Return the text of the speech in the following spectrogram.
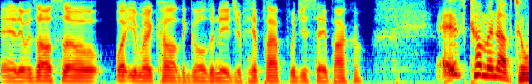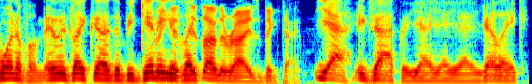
and it was also what you might call the golden age of hip hop would you say Paco It's coming up to one of them. It was like uh, the beginning Like, of like it's on the rise big time Yeah, exactly. Yeah, yeah, yeah. You got like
